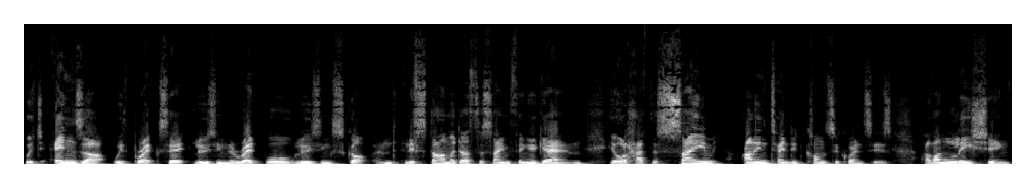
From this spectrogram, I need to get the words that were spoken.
which ends up with Brexit, losing the Red Wall, losing Scotland. And if Starmer does the same thing again, it will have the same unintended consequences of unleashing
